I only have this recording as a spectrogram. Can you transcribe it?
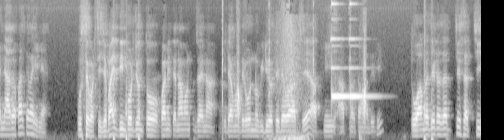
আমি আরও ফালতে পারি না। বুঝতে পারছি যে বাইশ দিন পর্যন্ত পানিতে নামানো যায় না। এটা আমাদের অন্য ভিডিওতে দেওয়া আছে। আপনি আপনার আমাদেরই তো আমরা যেটা যাচ্ছে চাচ্ছি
